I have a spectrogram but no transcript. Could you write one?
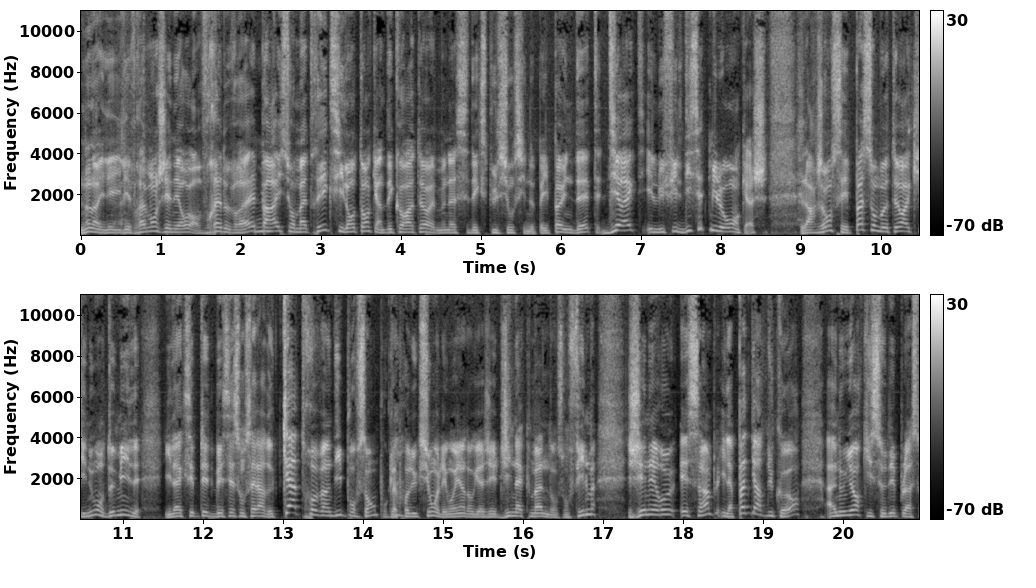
Non, non, il est, il est vraiment généreux, en vrai de vrai. Mm. Pareil sur Matrix, il entend qu'un décorateur est menacé d'expulsion s'il ne paye pas une dette. Direct, il lui file 17 000 euros en cash. L'argent, c'est pas son moteur à Kinou. En 2000, il a accepté de baisser son salaire de 90% pour que la production ait les moyens d'engager Gene Hackman dans son film. Généreux et simple, il n'a pas de garde du corps. À New York, il se déplace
